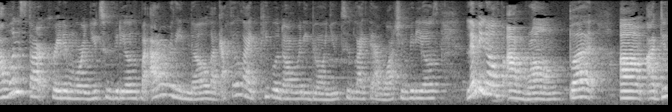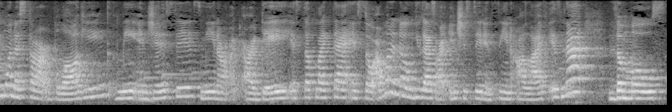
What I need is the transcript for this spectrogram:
I want to start creating more YouTube videos, but I don't really know. Like, I feel like people don't really be on YouTube like that, watching videos. Let me know if I'm wrong, but um, I do want to start vlogging me and Genesis, me and our, our day and stuff like that. And so I want to know if you guys are interested in seeing our life. It's not the most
